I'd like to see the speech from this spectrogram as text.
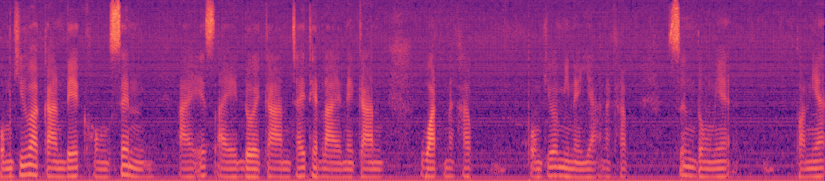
ผมคิดว่าการเบรกของเส้น RSI โดยการใช้เทรนไลน์ในการ วัดนะครับ ผมคิดว่ามีนัยยะนะครับ ซึ่งตรงนี้ตอนนี้ย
